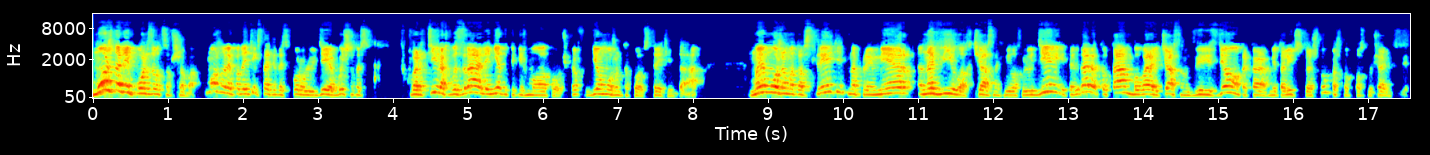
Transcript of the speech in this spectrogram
Можно ли пользоваться в шаббат? Можно ли подойти, кстати, до сих пор у людей обычно, то есть в квартирах в Израиле нету таких молоточков, где мы можем такое встретить, да. Мы можем это встретить, например, на виллах, частных виллах людей и так далее, то там бывает часто на двери сделана такая металлическая штука, чтобы постучать в дверь.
